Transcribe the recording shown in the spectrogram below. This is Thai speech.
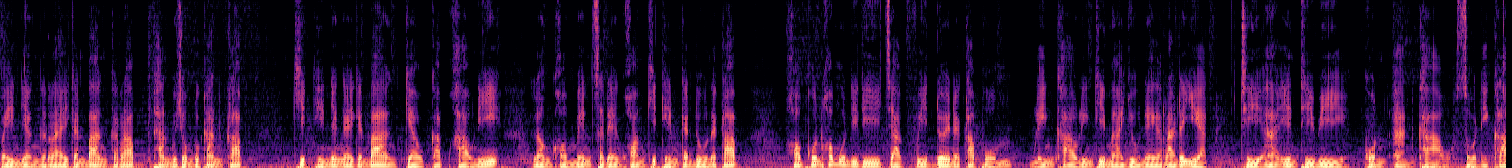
เป็นอย่างไรกันบ้างครับ ท่านผู้ชมทุกท่านครับ คิดเห็นยังไงกันบ้างเกี่ยวกับข่าวนี้ ลองคอมเมนต์แสดงความคิดเห็นกันดูนะครับ ขอบคุณข้อมูลดีๆ จากฟีดด้วยนะครับผม ลิงก์ข่าวลิงก์ที่มาอยู่ในรายละเอียด TRN TV คนอ่านข่าว สวัสดีครับ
